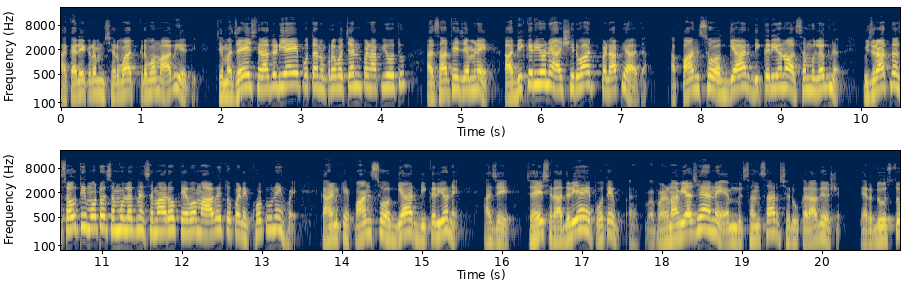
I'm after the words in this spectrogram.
આ કાર્યક્રમ શરૂઆત કરવામાં આવી હતી. જેમાં જયેશ રાદડિયાએ પોતાનું પ્રવચન પણ આપ્યું હતું. આ સાથે જ એમણે આ દીકરીઓને આશીર્વાદ પણ આપ્યા હતા. આ પાંચસો અગિયાર દીકરીઓનો આ સમૂહ લગ્ન. ગુજરાતનો સૌથી મોટો સમૂહ લગ્ન સમારોહ કહેવામાં આવે તો પણ એ ખોટું નહીં હોય. કારણ કે પાંચસો અગિયાર દીકરીઓને આજે જયેશ રાદડિયાએ પોતે ભણાવ્યા છે અને એમનો સંસાર શરૂ કરાવ્યો છે. ત્યારે દોસ્તો,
